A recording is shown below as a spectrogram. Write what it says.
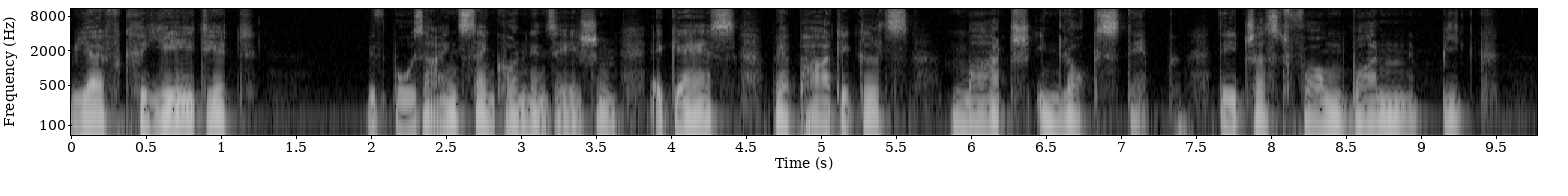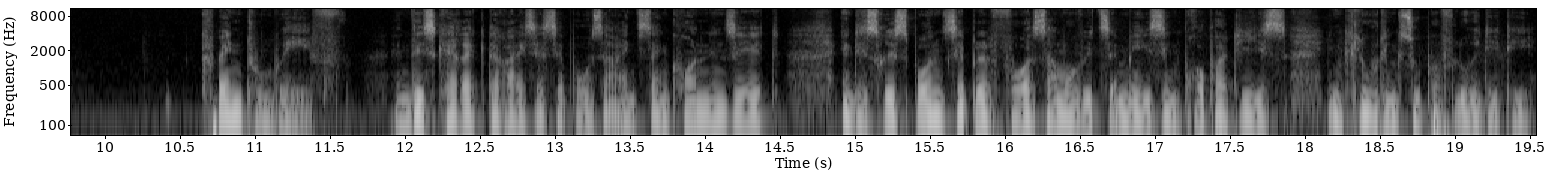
We have created, with Bose Einstein condensation, a gas where particles march in lockstep. They just form one big quantum wave. And this characterizes a Bose-Einstein condensate and is responsible for some of its amazing properties, including superfluidity.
